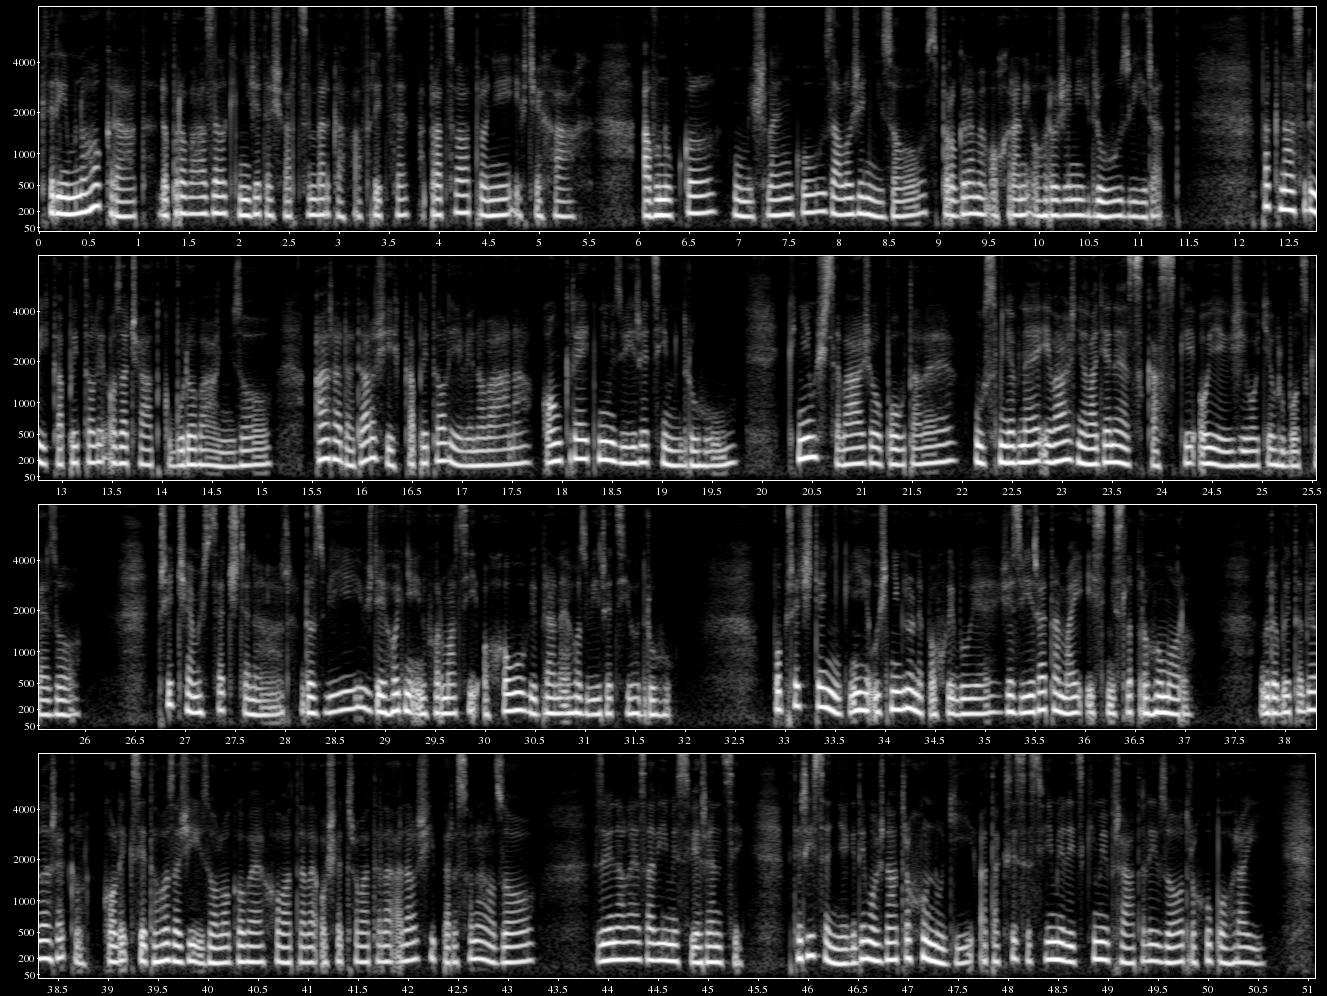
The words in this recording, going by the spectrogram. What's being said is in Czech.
který mnohokrát doprovázel knížete Schwarzenberga v Africe a pracoval pro něj i v Čechách a vnukl mu myšlenku založení zoo s programem ochrany ohrožených druhů zvířat. Pak následují kapitoly o začátku budování zoo a řada dalších kapitol je věnována konkrétním zvířecím druhům, k nímž se vážou poutavé, úsměvné i vážně laděné zkazky o jejich životě v hlubocké zoo. Přičemž se čtenář dozví vždy hodně informací o chovu vybraného zvířecího druhu. Po přečtení knihy už nikdo nepochybuje, že zvířata mají i smysl pro humor – kdo by to byl řekl? Kolik si toho zažijí zoologové, chovatele, ošetřovatele a další personál zoo s vynalézavými svěřenci, kteří se někdy možná trochu nudí a tak si se svými lidskými přáteli v zoo trochu pohrají.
